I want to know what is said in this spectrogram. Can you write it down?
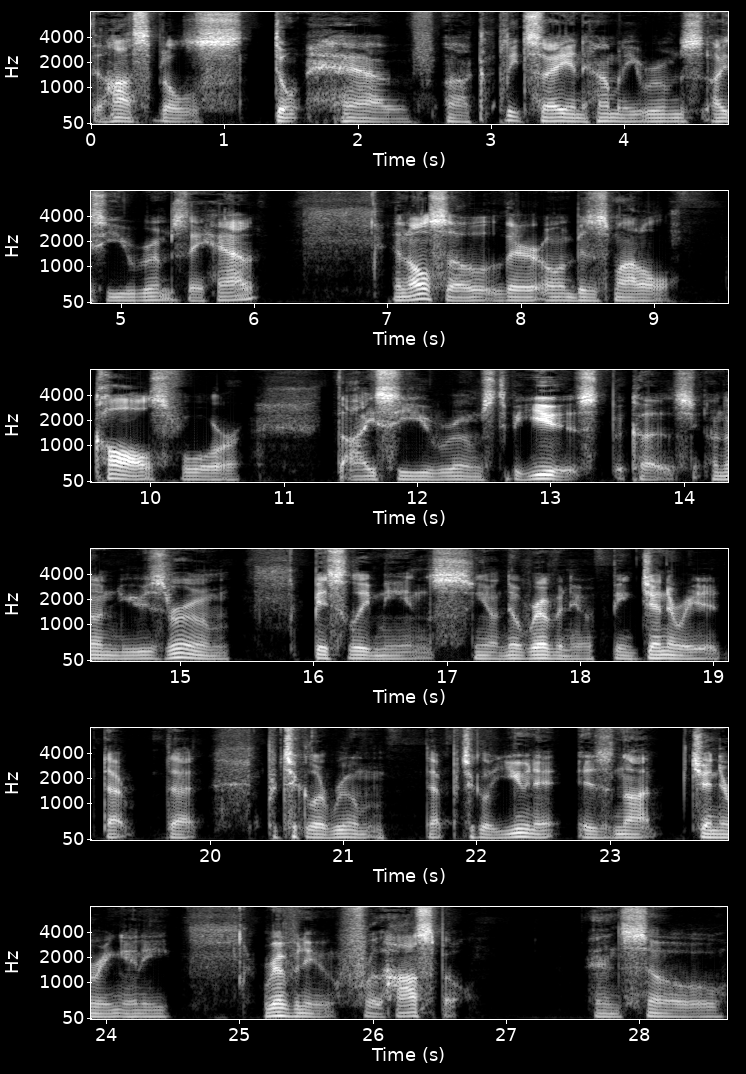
the hospitals don't have uh, complete say in how many rooms, ICU rooms, they have, and also their own business model calls for the ICU rooms to be used because an unused room basically means you know no revenue being generated. That that particular room that particular unit is not generating any revenue for the hospital. And so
